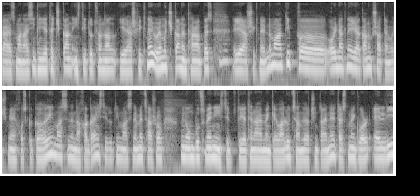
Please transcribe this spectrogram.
կայացման, այսինքն եթե չկան ինստիտուցիոնալ երաշխիքներ, ուրեմն չկան ընդհանրապես երաշխիքներ։ Նմանատիպ օրինակներ իրականում շատ են, ոչ միայն խոսքը ԿՂ-ի մասին է, նախագահի ինստիտուտի մասին է, մեծ հաշվով նույն օմբուդսմենի ինստիտուտը, եթե նայում ենք էվալյուցիան վերջին տարիները, տեսնում ենք, որ էլի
